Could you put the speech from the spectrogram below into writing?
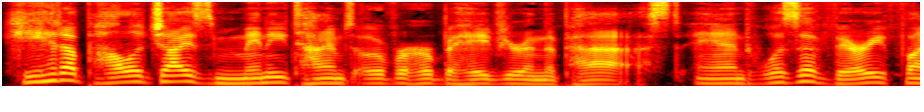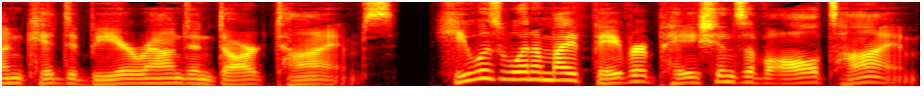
He had apologized many times over her behavior in the past and was a very fun kid to be around in dark times. He was one of my favorite patients of all time.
